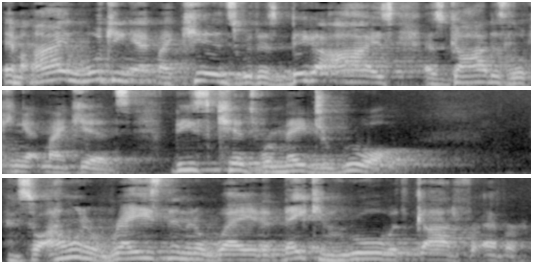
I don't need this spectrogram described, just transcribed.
Am I looking at my kids with as big eyes as God is looking at my kids? These kids were made to rule. And so I want to raise them in a way that they can rule with God forever.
